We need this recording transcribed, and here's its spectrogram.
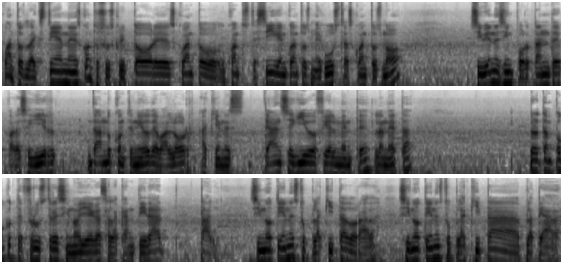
cuántos likes tienes, cuántos suscriptores, cuánto, cuántos te siguen, cuántos me gustas, cuántos no. Si bien es importante para seguir dando contenido de valor a quienes te han seguido fielmente, la neta. Pero tampoco te frustres si no llegas a la cantidad tal. Si no tienes tu plaquita dorada, si no tienes tu plaquita plateada.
